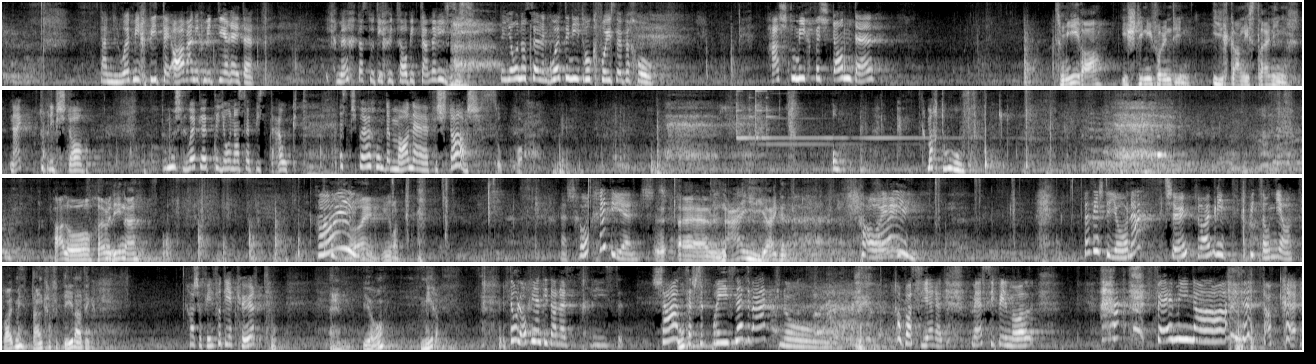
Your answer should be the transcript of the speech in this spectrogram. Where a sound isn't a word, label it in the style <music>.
Dann schau mich bitte an, wenn ich mit dir rede. Ich möchte, dass du dich heute Abend zusammenreissest. Der Jonas soll einen guten Eindruck von uns bekommen. Hast du mich verstanden? Die Mira ist deine Freundin. Ich gehe ins Training. Nein, du bleibst da. Du musst schauen, ob der Jonas etwas taugt. Ein Gespräch unter einem Mann, äh, verstehst Super. Oh, ähm, mach du auf. Hallo, kommt rein. Hi! Hi, Mira. Hast du Küchendienst? Äh, äh, nein, eigentlich. Hoi. Das ist der Jonas. Schön, freut mich. Ich bin Sonja. Freut mich. Danke für die Einladung. Ich habe schon viel von dir gehört. Ähm, ja, mir. Du, schau, wir haben dir dann ein kleines... Schatz, hast du den Preis nicht weggenommen? <laughs> Kann passieren. Merci vielmals. <laughs> Femina! <laughs> Danke.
